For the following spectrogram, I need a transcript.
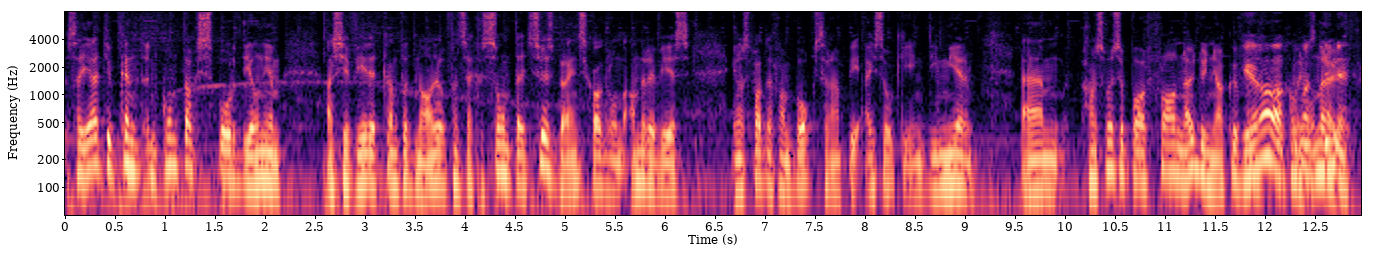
sal jy dat jou kind in kontaksport deelneem as jy weet dit kan tot nadeel van sy gesondheid soos breinskade onder andere wees en ons praat nou van boks, rugby, ijshokkie en die meer. Ehm um, gaan ons mos 'n paar vrae nou doen Jaco vir Ja, kom ons doen dit.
